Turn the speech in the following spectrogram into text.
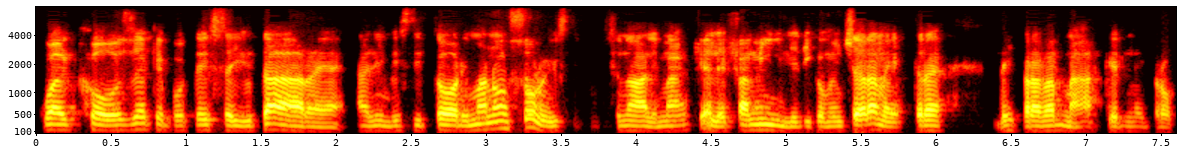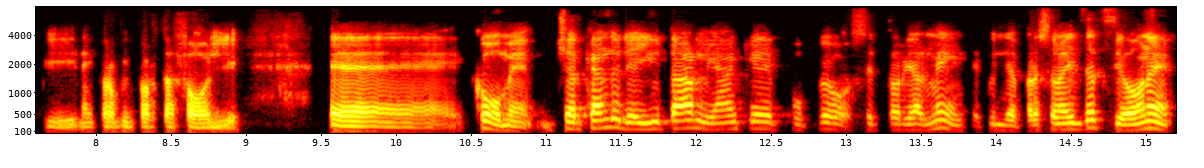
qualcosa che potesse aiutare agli investitori, ma non solo istituzionali, istituzionali ma anche alle famiglie di cominciare a mettere dei private market nei propri, nei propri portafogli. Eh, come? Cercando di aiutarli anche proprio settorialmente, quindi la personalizzazione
